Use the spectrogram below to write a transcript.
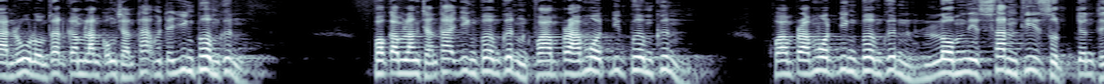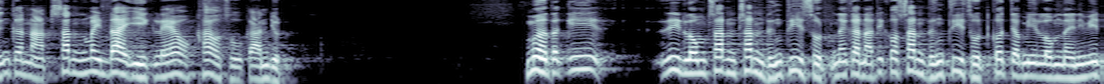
การรู้ลมสั้นกำลังของฉันทะมันจะยิ่งเพิ่มขึ้น พอกำลังฉันทะยิ่งเพิ่มขึ้น ความปราโมทยิ่งเพิ่มขึ้น ความปราโมทยิ่งเพิ่มขึ้น ลมนี่สั้นที่สุดจนถึงขนาดสั้นไม่ได้อีกแล้ว เข้าสู่การหยุด เมื่อตะกี้นี่ลมสั้นสั้นถึงที่สุด ในขณะที่เขาสั้นถึงที่สุดก็จะมีลมในนิมิต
